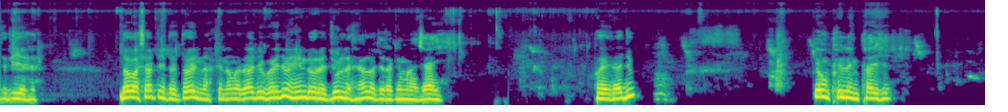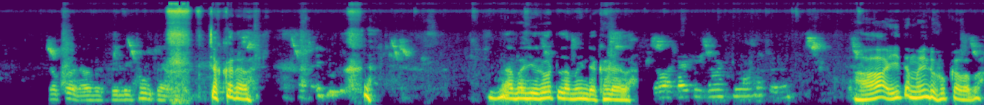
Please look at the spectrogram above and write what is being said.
જ રહીએ છે. દવા છાંટી તો ધોઈ નાખે. ને અમારે રાજુભાઈ જો ઇન્ડોરે ઝૂલે હાલો જરાક હમણાં જાય. ભાઈ રાજુ? કેવું ફિલિંગ થાય છે? ચક્કર આવે. આ બાજુ રોટલા મીંડા ખડાવ્યા. હા એ તો મીંડું હુકાવા બા.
